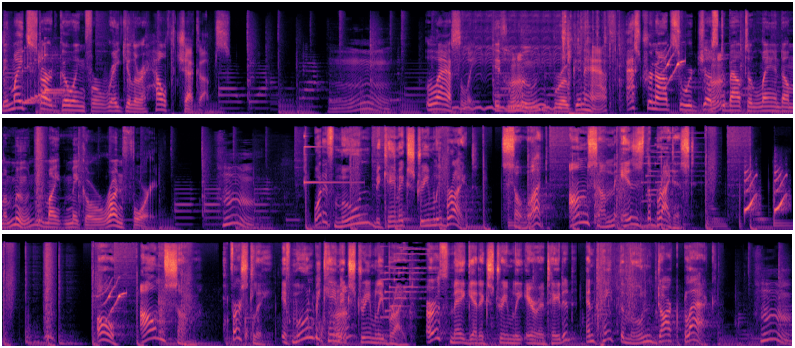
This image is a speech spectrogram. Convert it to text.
They might start going for regular health checkups. Hmm. Lastly, if moon broke in half, astronauts who are just about to land on the moon might make a run for it. Hmm. What if moon became extremely bright? So what? AumSum is the brightest. Oh, AumSum. Firstly, if moon became extremely bright, Earth may get extremely irritated and paint the moon dark black. Hmm.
